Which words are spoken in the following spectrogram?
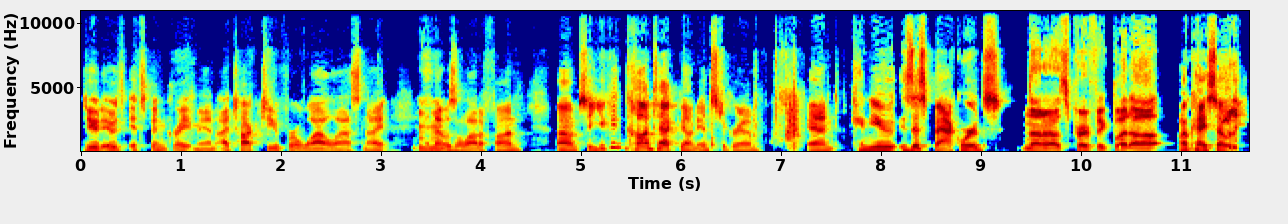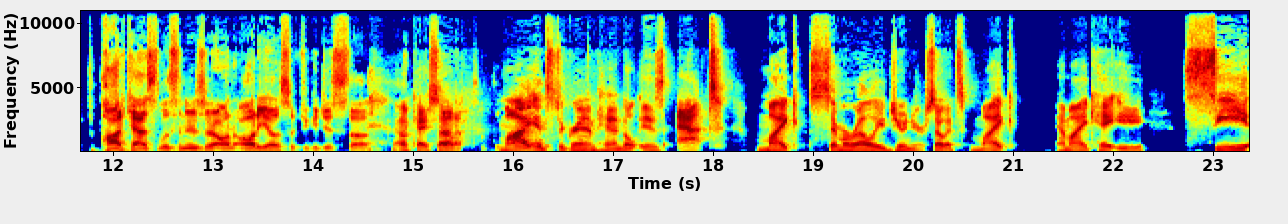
dude it was it's been great man i talked to you for a while last night and that Mhm. was a lot of fun um, so you can contact me on instagram and can you is this backwards No, no, it's perfect. But uh, okay so the podcast listeners are on audio, so if you could just uh, okay so my instagram handle is at mike cimorelli jr so it's Mike mike m-i-k-e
